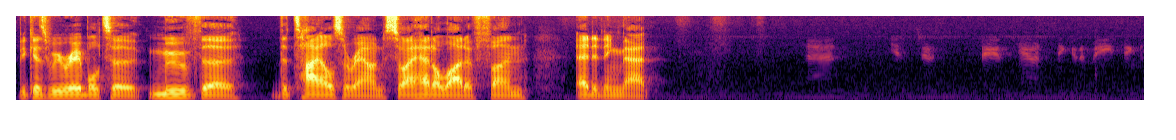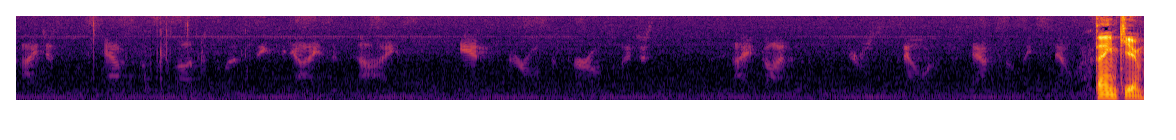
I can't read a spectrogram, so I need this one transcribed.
because we were able to move the, the tiles around. So I had a lot of fun editing that. Thank you.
